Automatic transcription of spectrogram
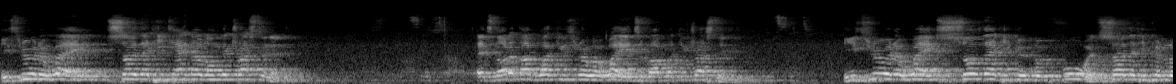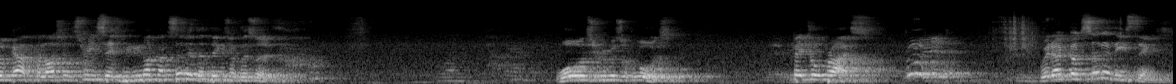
He threw it away so that he can no longer trust in it. It's not about what you throw away, it's about what you trust in. He threw it away so that he could look forward, so that he could look up. Colossians 3 says, We do not consider the things of this earth. Wars, rumors of wars, petrol price. We don't consider these things.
